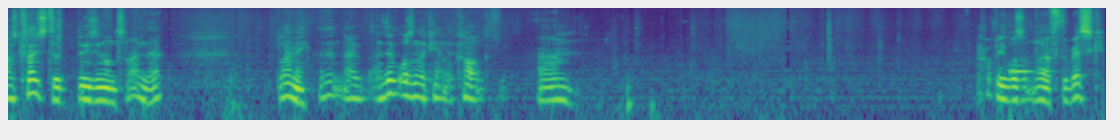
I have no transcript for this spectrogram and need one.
I was close to losing on time there. Blimey, I didn't know. I didn't, wasn't looking at the clock. Um, probably wasn't worth the risk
